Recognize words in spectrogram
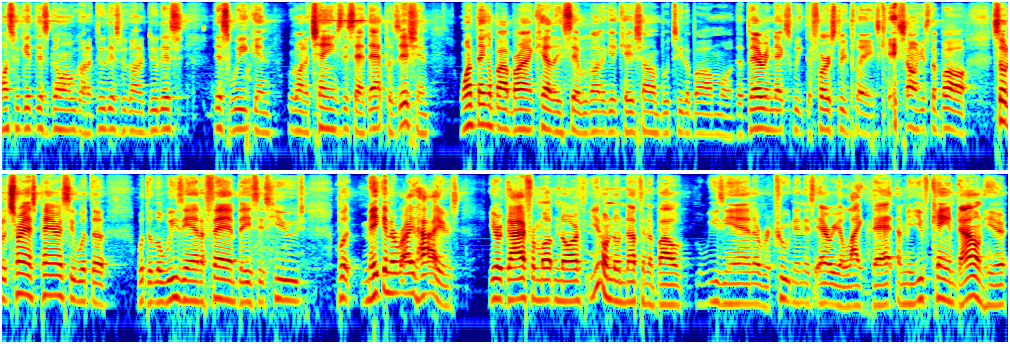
once we get this going, we're to do this. We're to do this this week, and we're to change this at that position. One thing about Brian Kelly, he said we're going to get Kayshon Boutte the ball more. The very next week, the first three plays, Kayshon gets the ball. So the transparency with the with the Louisiana fan base is huge. But making the right hires, you're a guy from up north. You don't know nothing about Louisiana recruiting in this area like that. I mean, you've came down here,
